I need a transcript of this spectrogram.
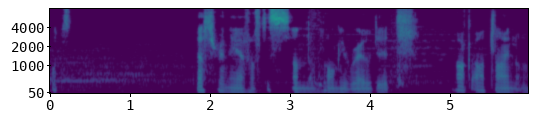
What's Best relief of the sun long eroded. Dark outline of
